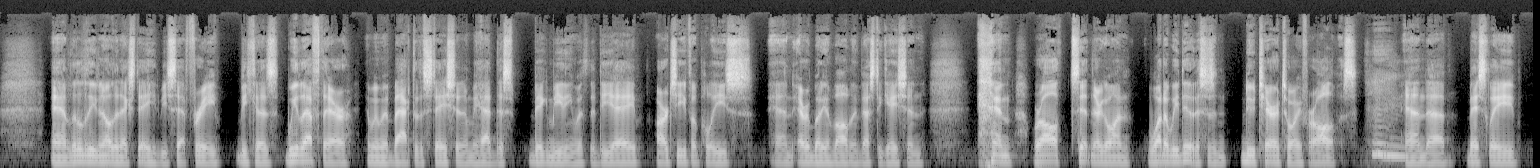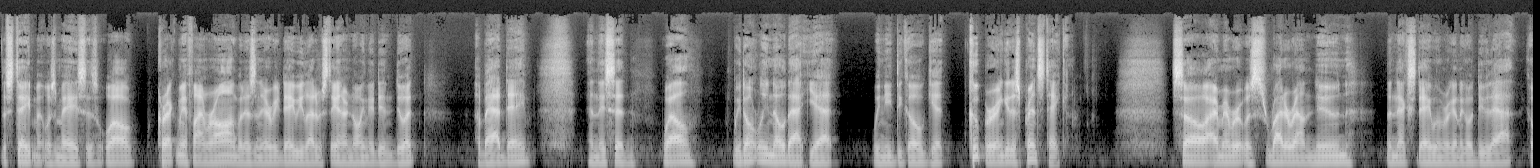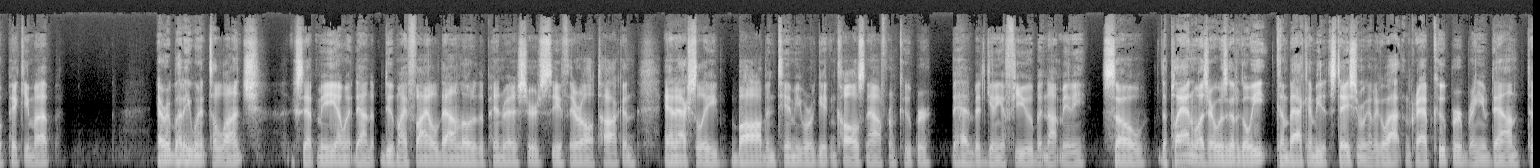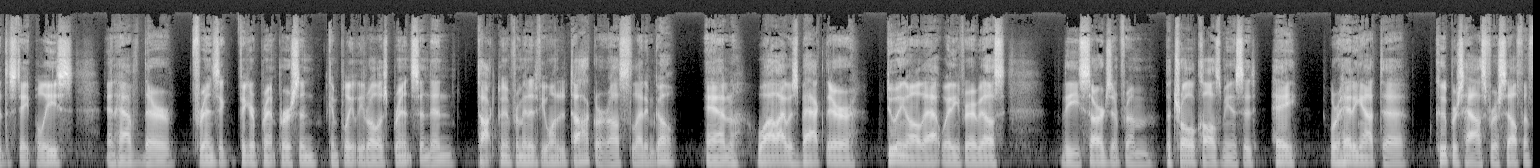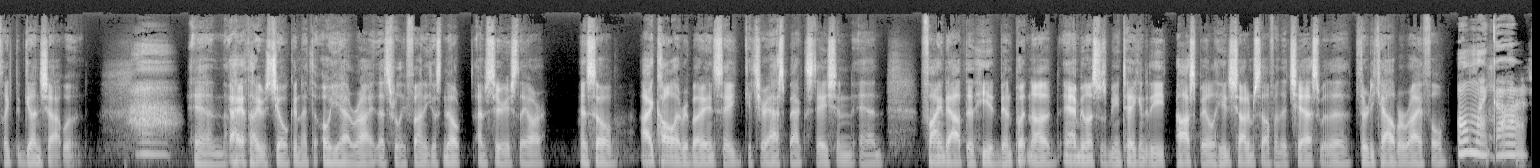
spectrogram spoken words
And little did he know the next day he'd be set free because we left there and we went back to the station and we had this big meeting with the DA, our chief of police, and everybody involved in the investigation. And we're all sitting there going, what do we do? This is a new territory for all of us. Mhm. And uh, basically, the statement was made says, well, correct me if I'm wrong, but isn't every day we let them stay in there knowing they didn't do it a bad day? And they said, well, we don't really know that yet. We need to go get Cooper and get his prints taken. So I remember it was right around noon the next day when we were going to go do that, go pick him up. Everybody went to lunch except me. I went down to do my final download of the pen registers, see if they were all talking. And actually, Bob and Timmy were getting calls now from Cooper. They hadn't been getting a few, but not many. So the plan was everyone's going to go eat, come back and meet at the station. We're going to go out and grab Cooper, bring him down to the state police, and have their forensic fingerprint person completely roll his prints and then talk to him for a minute if he wanted to talk or else let him go. And while I was back there doing all that, waiting for everybody else, the sergeant from patrol calls me and says, Hey, we're heading out to Cooper's house for a self inflicted gunshot wound. And I thought he was joking. I thought, Oh, yeah, right. That's really funny. He goes, No, I'm serious. They are. And so I call everybody and say, Get your ass back to station and find out that he had been put in an ambulance, was being taken to the hospital. He had shot himself in the chest with a 30 caliber rifle Oh my God.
